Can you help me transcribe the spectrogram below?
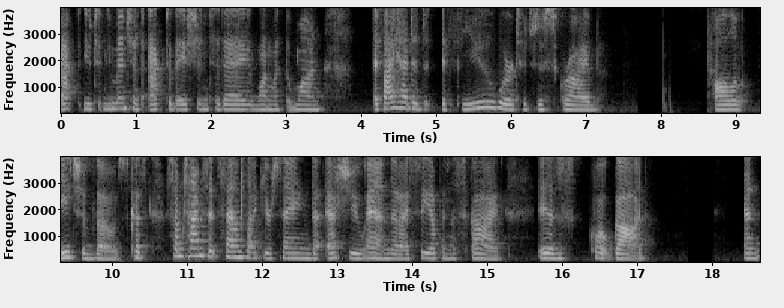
act, you, you mentioned activation today, one with the one. If I had to, if you were to describe all of each of those, because sometimes it sounds like you're saying the S-U-N that I see up in the sky is quote God. And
